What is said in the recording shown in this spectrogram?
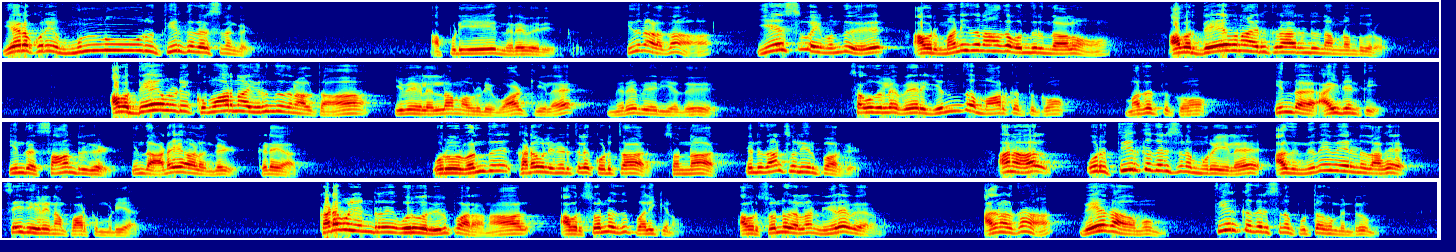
ஏறக்குறைய முன்னூறு தீர்க்க தரிசனங்கள் அப்படியே நிறைவேறி இருக்கிறது. இதனால தான் இயேசுவை வந்து அவர் மனிதனாக வந்திருந்தாலும் அவர் தேவனா இருக்கிறார் என்று நாம் நம்புகிறோம். அவர் தேவனுடைய குமாரனா இருந்ததனால்தான் இவைகள் எல்லாம் அவருடைய வாழ்க்கையில் நிறைவேறியது. சகோதரில் வேற எந்த மார்க்கத்துக்கும் மதத்துக்கும் இந்த ஐடென்டி இந்த சான்றுகள் இந்த அடையாளங்கள் கிடையாது. ஒருவர் வந்து கடவுளின் இடத்துல கொடுத்தார் சொன்னார் என்று தான் சொல்லியிருப்பார்கள். ஆனால் ஒரு தீர்க்க தரிசன முறையில் அது நிறைவேறினதாக செய்திகளை நாம் பார்க்க முடியாது. கடவுள் என்று ஒருவர் இருப்பாரானால் அவர் சொன்னது பலிக்கணும். அவர் சொன்னதெல்லாம் நிறைவேறணும். அதனால தான் வேதாகமும் தீர்க்க தரிசன புத்தகம் என்றும்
